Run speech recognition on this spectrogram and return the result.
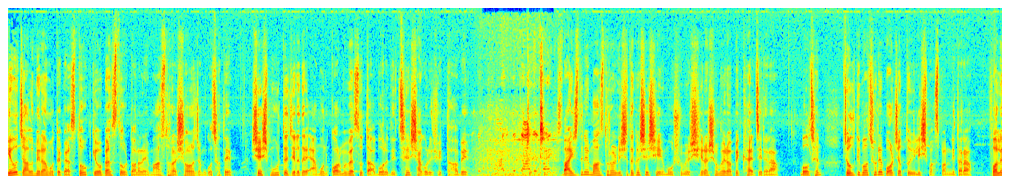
কেউ জাল মেরামতে ব্যস্ত, কেউ ব্যস্ত টলারে মাছ ধরার সরঞ্জাম গোছাতে। শেষ মুহূর্তে জেলেদের এমন কর্মব্যস্ততা বলে দিচ্ছে সাগরে ফিরতে হবে। বাইশ দিনের মাছ ধরার নিষেধাজ্ঞা শেষে মৌসুমের সেরা সময়ের অপেক্ষায় জেলেরা। বলছেন, চলতি বছরে পর্যাপ্ত ইলিশ মাছ পাননি তারা। ফলে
